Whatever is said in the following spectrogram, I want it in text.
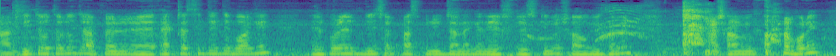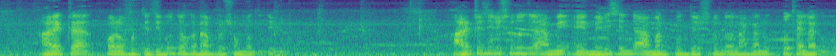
আর দ্বিতীয়ত হলো যে আপনার একটা সিটি দিব আগে, এরপরে দুই চার পাঁচ মিনিট যা লাগে রেস্ট রেস্ট নেবেন, স্বাভাবিক হবেন। স্বাভাবিক হওয়ার পরে আরেকটা পরবর্তী দিব, যখন আপনার সম্মতি দেবেন। আরেকটা জিনিস হলো যে আমি এই মেডিসিনটা আমার উদ্দেশ্য হলো লাগানো কোথায় লাগাবো।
